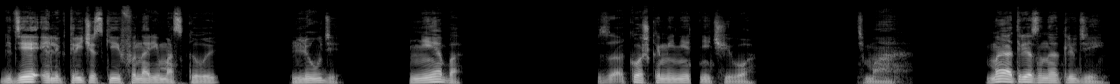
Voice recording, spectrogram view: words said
Где электрические фонари Москвы? Люди? Небо? За окошками нет ничего. Тьма. Мы отрезаны от людей.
